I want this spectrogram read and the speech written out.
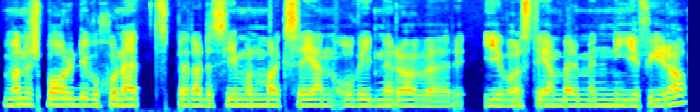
Vänersborg division 1 spelade Simon Marxén och vinner över Ivar Stenberg med 9-4.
